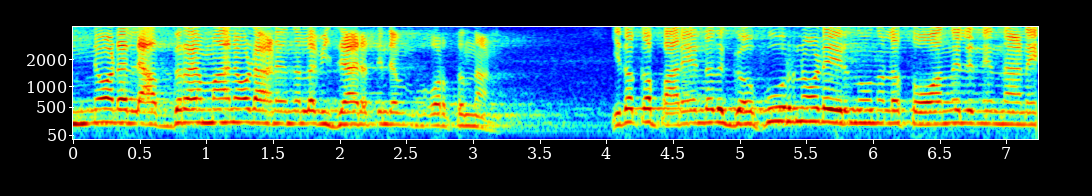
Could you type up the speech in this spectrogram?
ഇന്നോടല്ല അബ്ദുറഹ്മാനോടാണ് എന്നുള്ള വിചാരത്തിന്റെ പുറത്തുനിന്നാണ്. ഇതൊക്കെ പറയേണ്ടത് ഗഫൂറിനോടായിരുന്നു എന്നുള്ള തോന്നലിൽ നിന്നാണ്.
